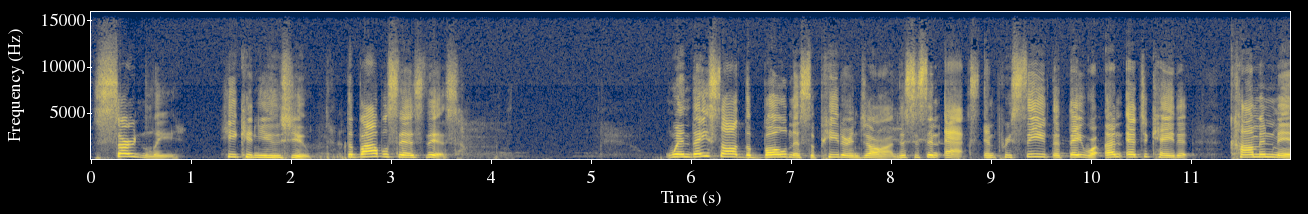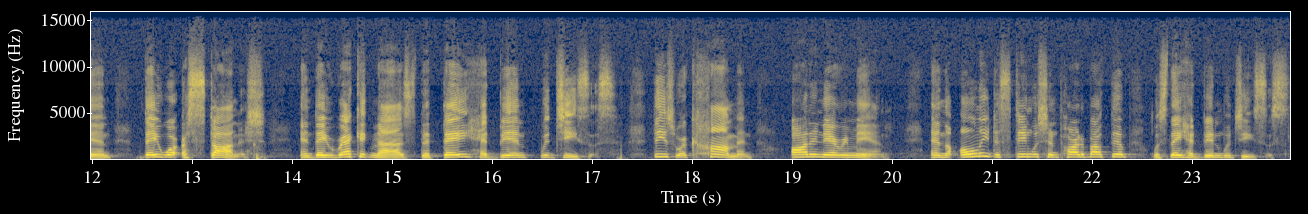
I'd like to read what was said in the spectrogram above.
certainly He can use you. The Bible says this. When they saw the boldness of Peter and John, this is in Acts, and perceived that they were uneducated, common men, they were astonished and they recognized that they had been with Jesus. These were common, ordinary men. And the only distinguishing part about them was they had been with Jesus.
